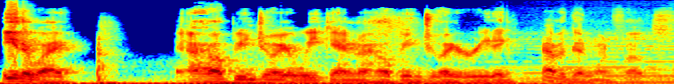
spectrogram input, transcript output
Either way, I hope you enjoy your weekend. I hope you enjoy your reading. Have a good one, folks.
